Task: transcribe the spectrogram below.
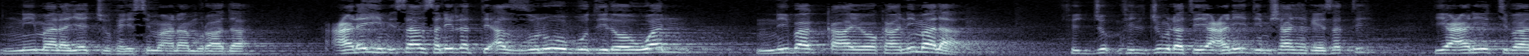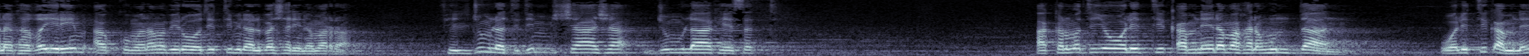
نما لا يجو كيس معنا مرادة عليهم إسان سنرت الذنوب دلوان. Ni baqqaa yookaan ni mala في الجملة يعني دمشاشة كيستي يعني اتبانا كغيرهم أكما نما بروتت من البشر نمرة في الجملة دمشاشة جملة كيستي akkanumatti yoo walitti qabnee nama kana hundaan walitti qabne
